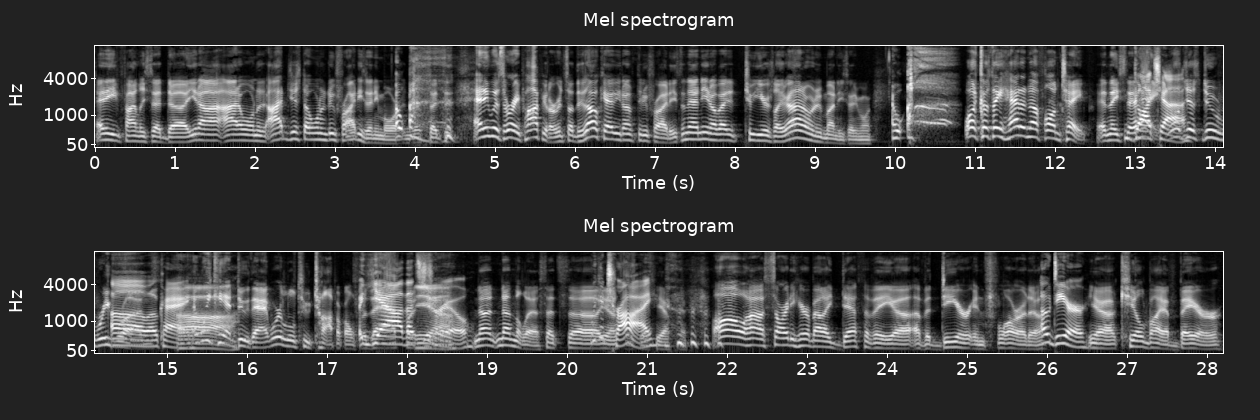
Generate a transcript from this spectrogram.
And he finally said, uh, you know, I, I don't want to, I just don't want to do Fridays anymore. Oh. And, so- and he was very popular, and so they said, okay, you don't have to do Fridays. And then, you know, about two years later, I don't want to do Mondays anymore. Oh. Well, because they had enough on tape, and they said, Gotcha. hey, we'll just do reruns. Oh, okay. And we can't do that. We're a little too topical for that. Yeah, that's Yeah. true. None, nonetheless, that's uh, We could you know, try. Yeah. oh, uh, sorry to hear about a death of a uh, of a deer in Florida. Oh dear. Yeah, killed by a bear.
